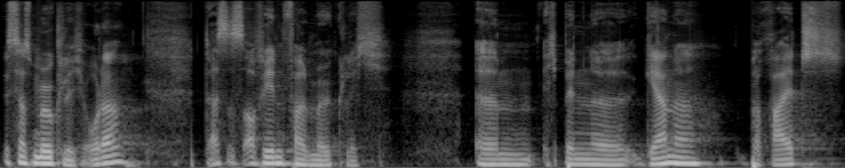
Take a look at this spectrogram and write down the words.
ist das möglich, oder? Das ist auf jeden Fall möglich. Ähm, ich bin äh, gerne bereit,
